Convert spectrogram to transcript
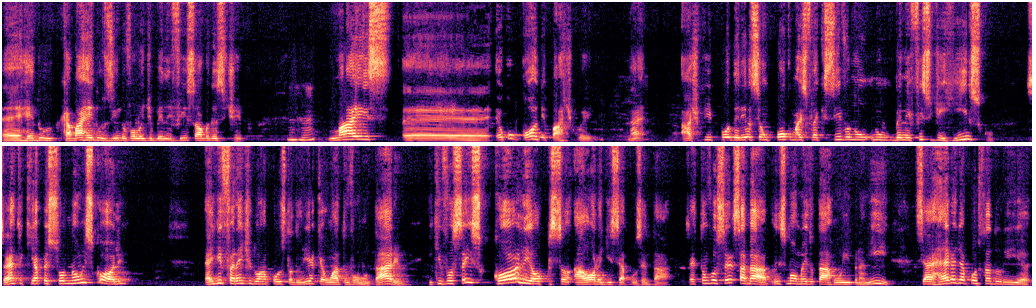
é, redu acabar reduzindo o valor de benefício, algo desse tipo. Uhum. Mas é, eu concordo em parte com ele. Né? Acho que poderia ser um pouco mais flexível no, benefício de risco, certo? Que a pessoa não escolhe. É diferente de uma aposentadoria, que é um ato voluntário, e que você escolhe a opção, a hora de se aposentar. Certo? Então você sabe, ah, esse momento está ruim para mim, se a regra de apostadoria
